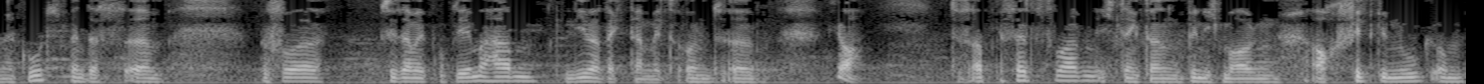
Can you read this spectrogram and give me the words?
na gut, wenn das, ähm, bevor Sie damit Probleme haben, lieber weg damit. Und äh, ja, das ist abgesetzt worden. Ich denke, dann bin ich morgen auch fit genug, um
